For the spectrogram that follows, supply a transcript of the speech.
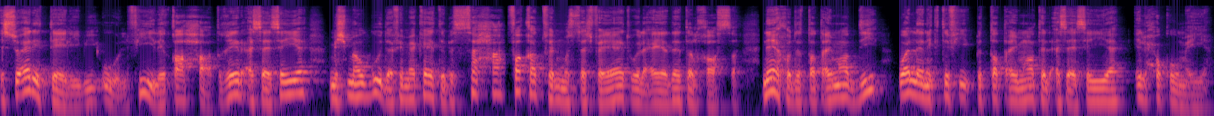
السؤال التالي بيقول في لقاحات غير أساسية مش موجودة في مكاتب الصحة فقط في المستشفيات والعيادات الخاصة. ناخد التطعيمات دي ولا نكتفي بالتطعيمات الأساسية الحكومية؟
